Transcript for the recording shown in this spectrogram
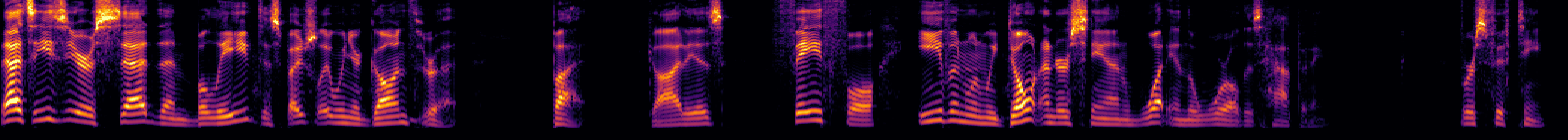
that's easier said than believed, especially when you're going through it. But God is faithful even when we don't understand what in the world is happening. Verse 15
